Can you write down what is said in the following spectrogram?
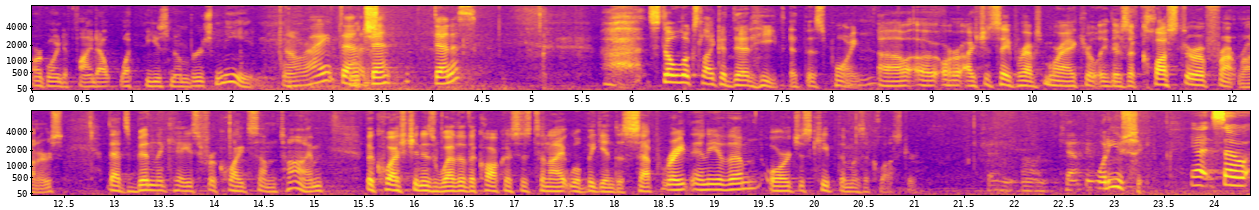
are going to find out what these numbers mean. All right, uh, Den Dennis? It still looks like a dead heat at this point. Mm -hmm. uh, or I should say, perhaps more accurately, there's a cluster of frontrunners. That's been the case for quite some time. The question is whether the caucuses tonight will begin to separate any of them or just keep them as a cluster. Okay, uh, Kathy, what do you see? Yeah, so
